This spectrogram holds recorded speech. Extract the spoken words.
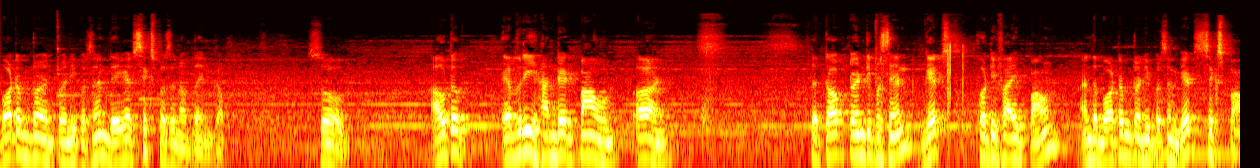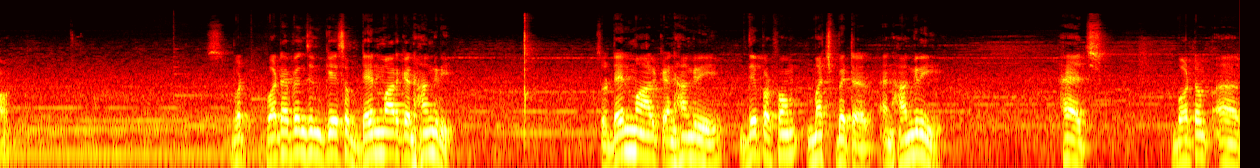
bottom 20% they get 6% of the income so out of every 100 pound earned the top 20% gets 45 pound and the bottom 20% gets 6 pound but what happens in case of denmark and hungary so denmark and hungary they perform much better and hungary has bottom uh,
